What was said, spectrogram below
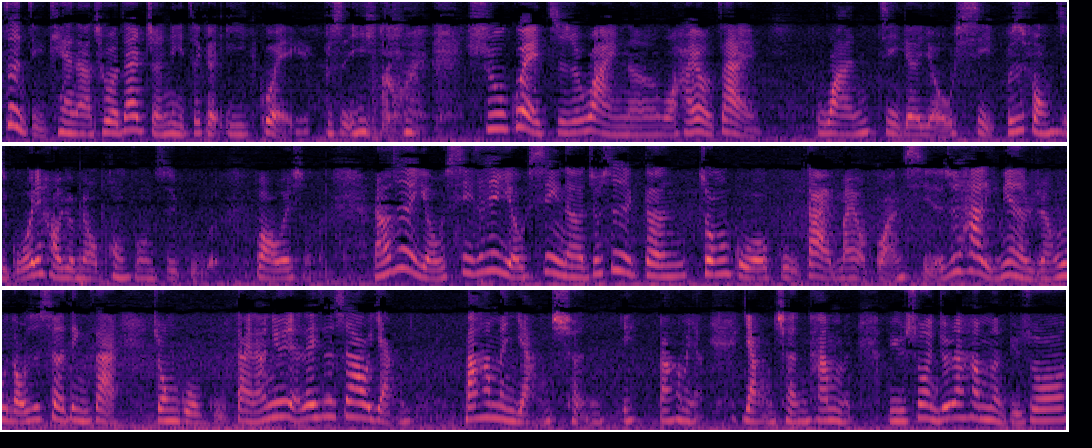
这几天啊，除了在整理这个衣柜，不是衣柜，书柜之外呢，我还有在。玩几个游戏，不是风之谷，我已经好久没有碰风之谷了，不知道为什么。然后这个游戏，这些游戏呢，就是跟中国古代蛮有关系的，就是它里面的人物都是设定在中国古代，然后你有点类似是要养。帮他们养成，诶，帮他们养养成他们。比如说，你就让他们，比如说，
